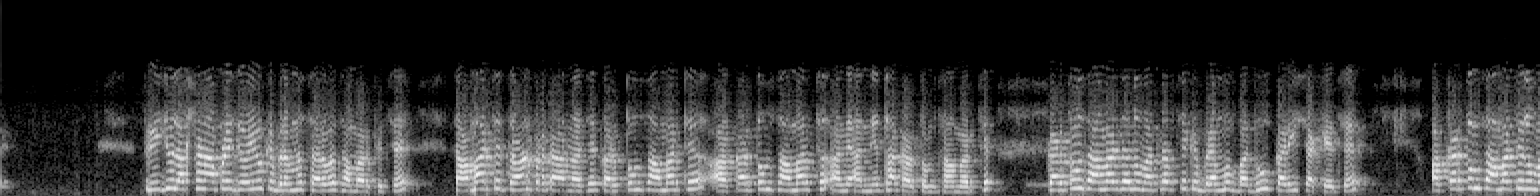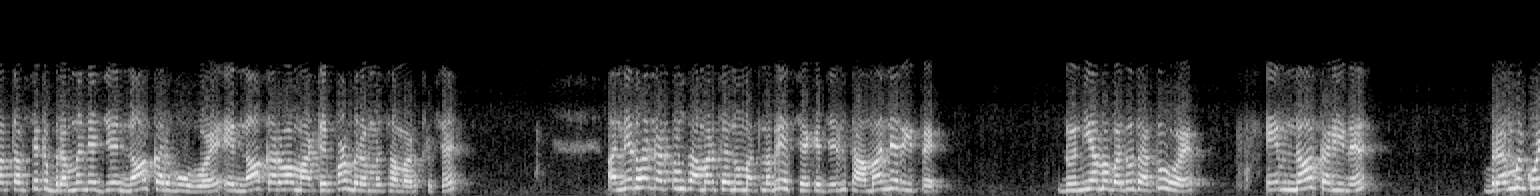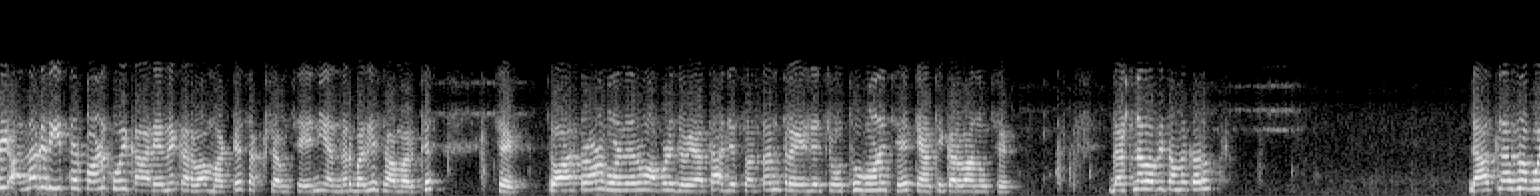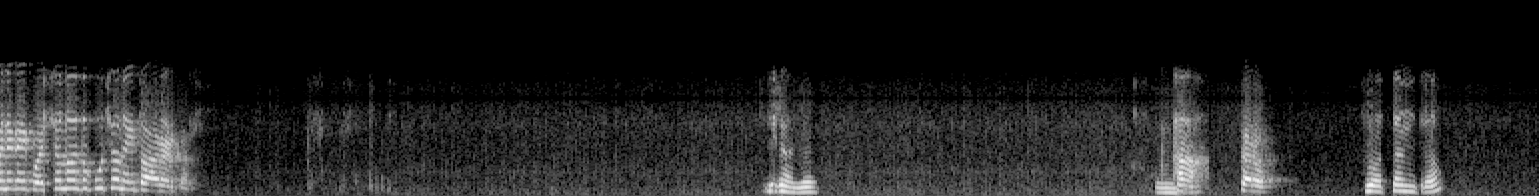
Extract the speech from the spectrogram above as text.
ત્રીજું લક્ષણ આપણે જોયું કે બ્રહ્મ સર્વ સમર્થ છે. સામર્થ્ય ત્રણ પ્રકારના છે. કર્તુમ સામર્થ્ય અકર્તુમ સામર્થ્ય અને અન્યથા કર્તુમ સામર્થ્ય. કર્તુમ સામર્થ્યનો મતલબ છે કે બ્રહ્મ બધું કરી શકે છે. અકર્તુમ સામર્થ્યનો મતલબ છે કે બ્રહ્મને જે ન કરવું હોય, એ ન કરવા માટે પણ બ્રહ્મ સમર્થ છે. અન્યથા કરતું સામર્થ્યનો મતલબ એ છે કે જેમ સામાન્ય રીતે દુનિયામાં બધું થતું હોય, એમ ન કરીને બ્રહ્મ કોઈ અલગ રીતે પણ કોઈ કાર્યને કરવા માટે સક્ષમ છે. એની અંદર બધી સામર્થ્ય છે. તો આ ત્રણ ગુણધર્મો આપણે જોયા હતા. જે સ્વતંત્ર એ જે ચોથું ગુણ છે, ત્યાંથી કરવાનું છે. દર્શના ભાભી, તમે કરો. લાસ્ટ ક્લાસમાં કોઈને કઈ ક્વેશ્ચન હોય તો પૂછો, નહીં તો આગળ કર. હા કરો. સ્વતંત્ર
